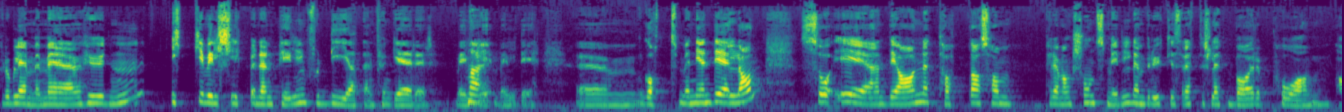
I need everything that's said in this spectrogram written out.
problemer med huden, ikke vil slippe den pillen fordi at den fungerer veldig, veldig um, godt. Men i en del land så er Diane tatt av som prevensjonsmiddel. Den brukes rett og slett bare på, på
